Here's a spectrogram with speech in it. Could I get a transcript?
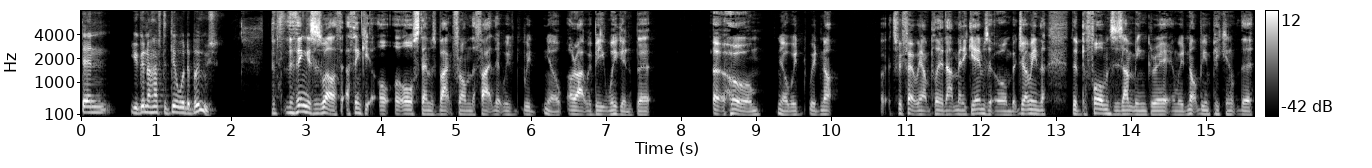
then you're going to have to deal with the boos. The, the thing is, as well, I think it all, all stems back from the fact that we've, we, you know, all right, we beat Wigan, but at home, you know, we'd we'd not. To be fair, we haven't played that many games at home, but do you know what I mean? The, the performances haven't been great, and we've not been picking up the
